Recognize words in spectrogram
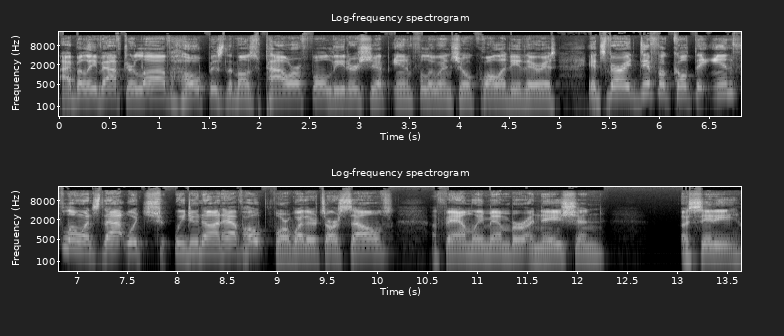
I believe after love, hope is the most powerful leadership, influential quality there is. It's very difficult to influence that which we do not have hope for, whether it's ourselves, a family member, a nation, a city.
